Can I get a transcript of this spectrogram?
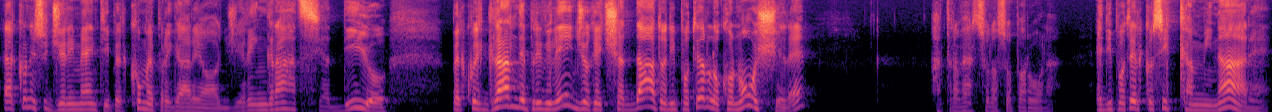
E alcuni suggerimenti per come pregare oggi. Ringrazia Dio per quel grande privilegio che ci ha dato di poterlo conoscere attraverso la sua parola e di poter così camminare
